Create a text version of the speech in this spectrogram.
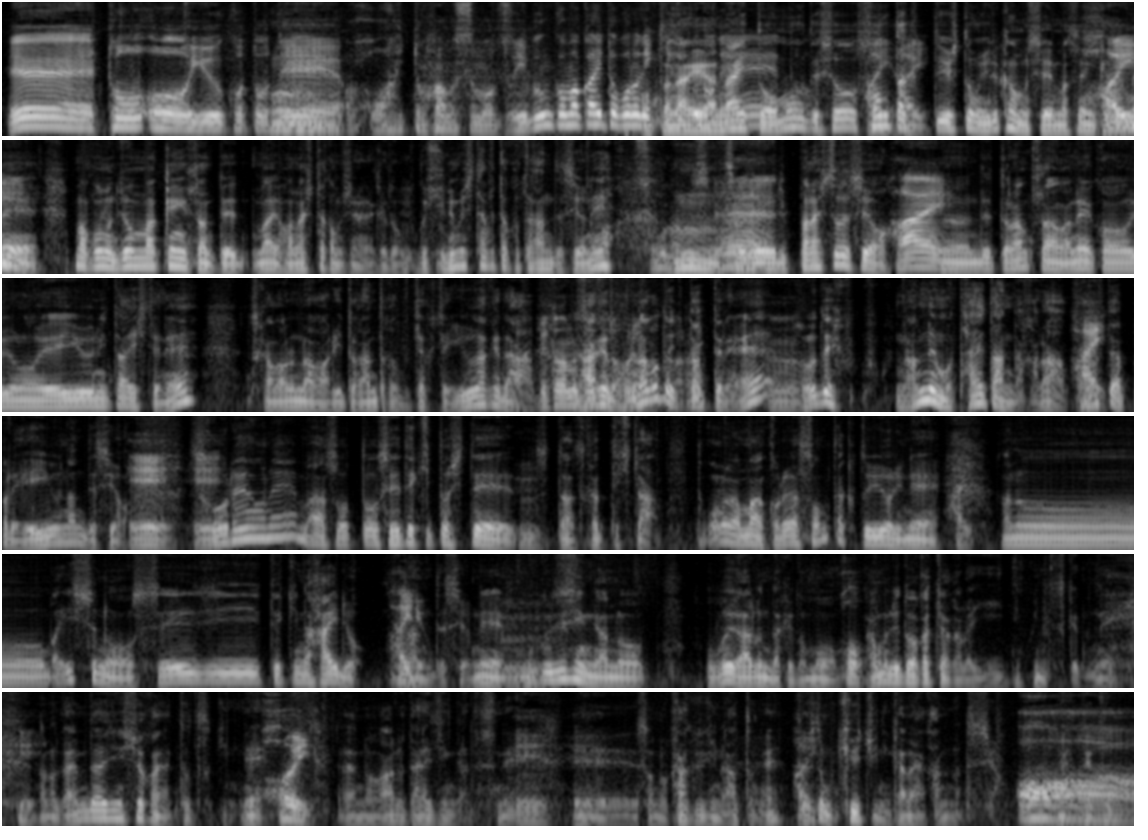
えー、ということで、うん、ホワイトハウスもずいぶん細かいところに気づくの、ね、がないと思うでしょう、忖度っていう人もいるかもしれませんけどね、はいはい、まあ、このジョン・マッケインさんって前お話したかもしれないけど、僕、昼飯食べたことがあるんですよね、そうなんですね、うん、それで立派な人ですよ、はい。うん、でトランプさんはね、こういうの英雄に対してね、捕まるのは悪いとか、あんとかむちゃくちゃ言うわけだ、ベトナムだけど、こんなこと言ったってね、うん、それで何年も耐えたんだから、この人やっぱり英雄なんですよ。はい、それをね、まあ、相当性的としてずっと扱ってきた。ところが、まあ、これは忖度というよりね、はい、あのー、まあ、一種の政治的な配慮なんですよね。僕自身あの覚えがあるんだけども、あんまり分かっちゃうから言いにくいんですけどね、あの外務大臣秘書官やった時にね、はい、あのある大臣がですね、ええ。ー、その閣議の後ね、どうしても宮中に行かないあかんなんですよ。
